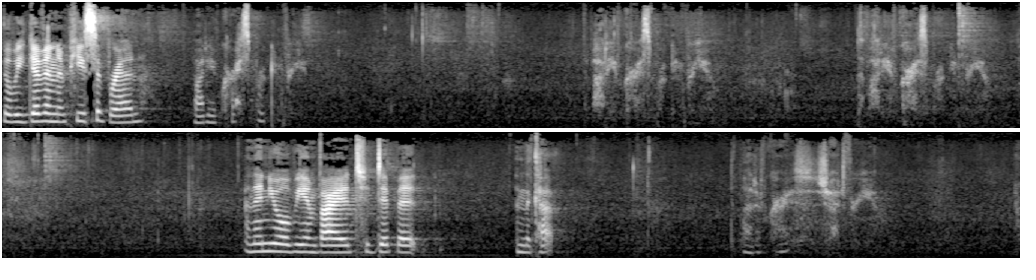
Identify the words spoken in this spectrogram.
you'll be given a piece of bread, body of Christ broken for you. The body of Christ broken for you. The body of Christ broken for you. And then you will be invited to dip it in the cup. The blood of Christ shed for you. No.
